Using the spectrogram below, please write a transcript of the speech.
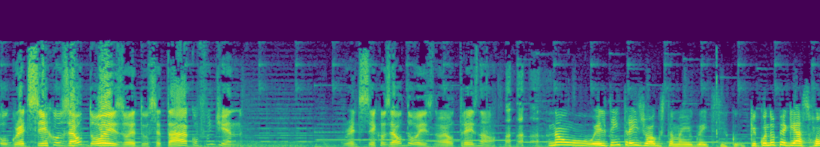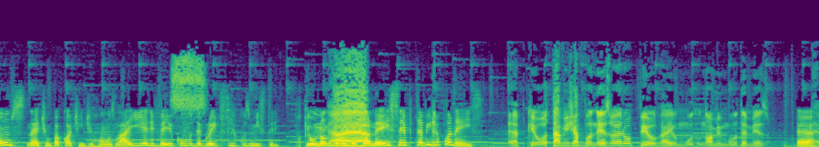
o Great Circus é o 2, ô Edu. Você tá confundindo. Great Circus é o 2, não é o 3, não. Não, ele tem três jogos também, o Great Circus. Porque quando eu peguei as ROMs, né, tinha um pacotinho de ROMs lá e ele veio como The Great Circus Mystery. Porque o nome dele Ah, em é? japonês sempre teve em japonês. É porque ou tava em japonês ou europeu. Aí o, o nome muda mesmo. É,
